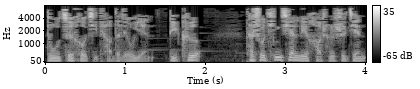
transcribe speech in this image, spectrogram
读最后几条的留言。李科他说听千里好长时间，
